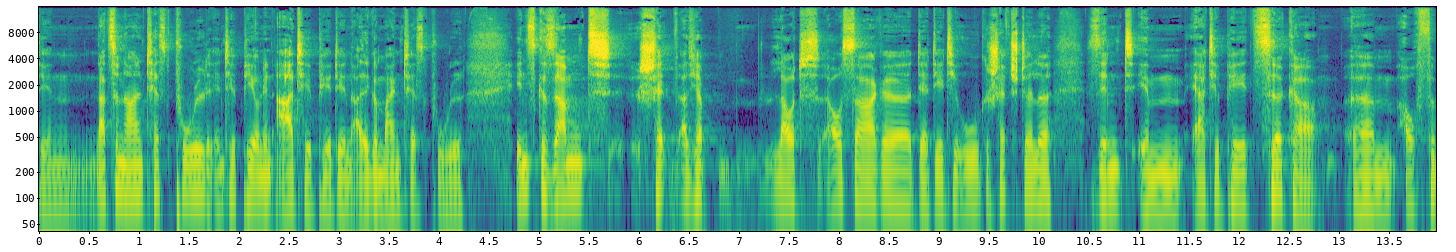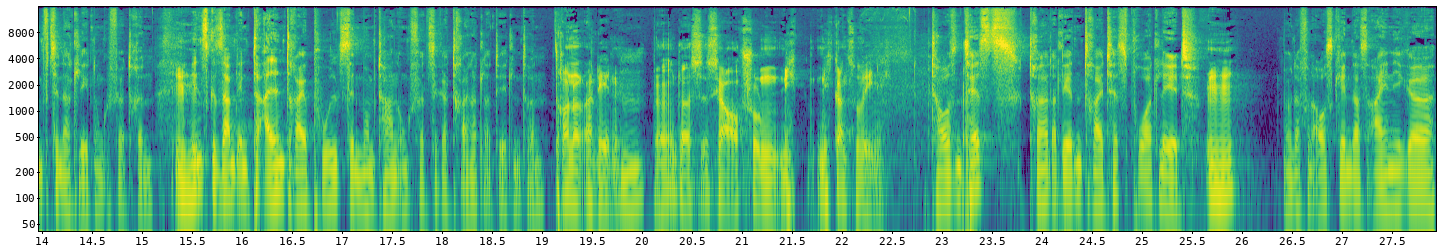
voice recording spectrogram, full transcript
den nationalen Testpool, den NTP und den ATP, den allgemeinen Testpool. Insgesamt, also ich habe laut Aussage der DTU Geschäftsstelle sind im RTP circa ähm, auch 15 Athleten ungefähr drin. Mhm. Insgesamt in allen drei Pools sind momentan ungefähr circa 300 Athleten drin. 300 Athleten. Mhm. Ja, das ist ja auch schon nicht, nicht ganz so wenig. 1000 Tests, 300 Athleten, drei Tests pro Athlet. Mhm. Wenn wir davon ausgehen, dass einige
